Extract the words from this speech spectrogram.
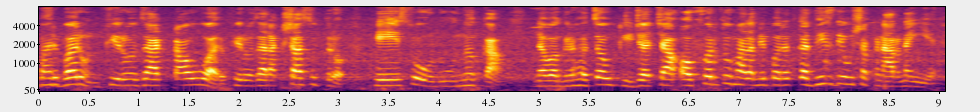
भरभरून फिरोजा टॉवर फिरोजा रक्षासूत्र हे सोडू नका. नवग्रह चौकी ज्याच्या ऑफर तुम्हाला मी परत कधीच देऊ शकणार नाही आहे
